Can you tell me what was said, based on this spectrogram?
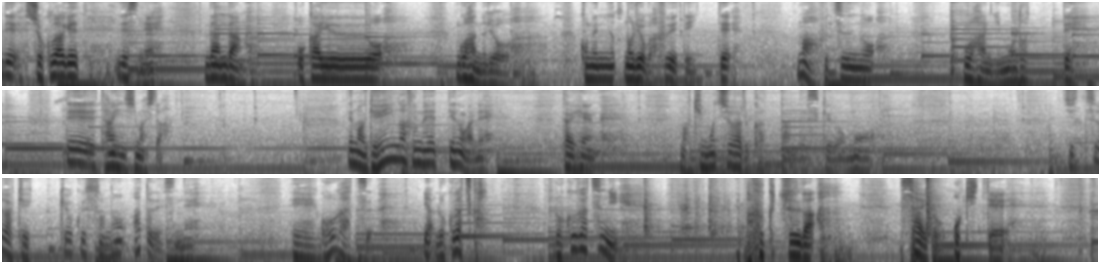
で食上げですね。だんだんおかゆをご飯の量米の量が増えていって。まあ普通のご飯に戻って。で退院しました。でまあ原因が不明っていうのがね大変、まあ、気持ち悪かったんですけども実は結局その後ですね、えー5月いや6月か。6月にやっぱ腹痛が再度起きて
